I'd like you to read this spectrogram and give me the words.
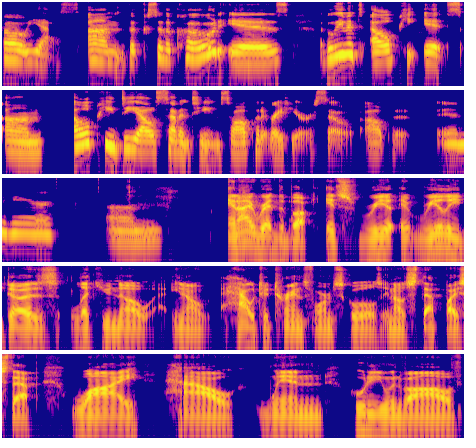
Oh, yes. Um, the, so the code is, I believe it's LP, it's um, LPDL17. So I'll put it right here. So I'll put it in here. Um, and I read the book. It's real. It really does let you know, you know, how to transform schools. You know, step by step. Why, how, when, who do you involve?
